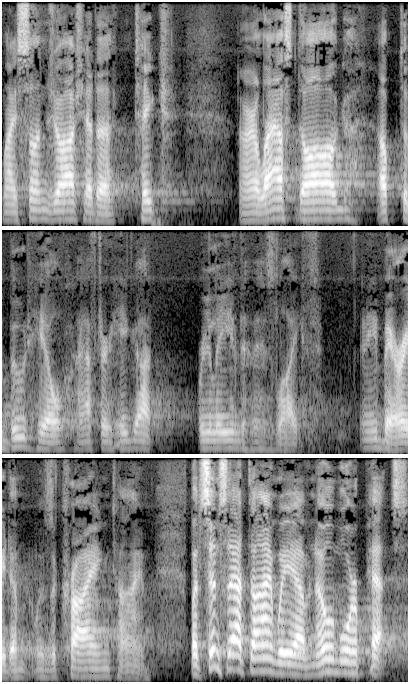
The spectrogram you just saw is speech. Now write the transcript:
My son Josh had to take our last dog up to Boot Hill after he got relieved of his life. And he buried him. It was a crying time. But since that time, we have no more pets.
